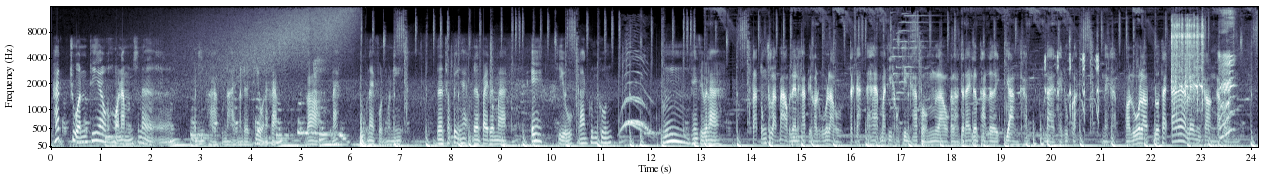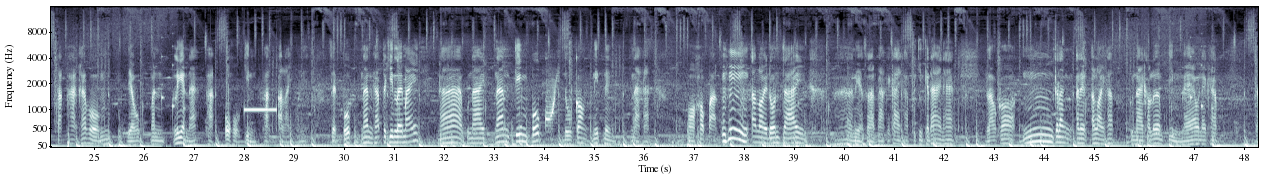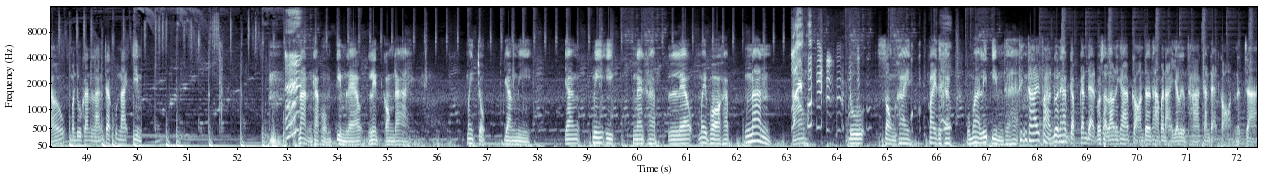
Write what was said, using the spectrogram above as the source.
แพทชวนเที่ยวขอนำเสนอ วันนี้พาคุณนายมาเดินเที่ยวนะครับ ก็นะคุณนายฝนวันนี้ เดินช้อปปิ้งฮะ เดินไปเดินมา เอ๊ะหิวร้านคุ้นๆอืมใช้เสียเวลา ตัดตรงสลัดมาไปเลยนะครับ เดี๋ยวเขารู้ว่าเราตะกะนะฮะ มาที่ของกินครับผมเรากำลังจะได้เริ่มทานเลยยังครับคุณนายถ่ายรูปก่อนนะครับ พอรู้ว่าเราดูถ่ายอ่าเล่นกล้องครับ ตักผักครับผม เดี๋ยวมันเลี่ยนนะ ผักโอ้โหกินผักอะไรวันนี้ เสร็จปุ๊บนั่นครับจะกินเลยไหมน่าคุณนายนั่นจิ้มปุ๊บ ดูกล้องนิดหนึ่งนะฮะพอเข้าปากอื้ออร่อยโดนใจเนี่ยสลัดผักใกล้ๆครับไปกินกันได้นะฮะเราก็อืมกำลังอร่อยอร่อยครับ คุณนายเขาเริ่มอิ่มแล้วนะครับเดี๋ยวมาดูกันหลังจากคุณนายอิ่ม นั่นครับผมอิ่มแล้วเล่นกองได้ ไม่จบยังมี ยังมีอีกนะครับ แล้วไม่พอครับ นั่นเอาดูส่งใครไปเถอะครับ ผมว่ารีบอิ่มเถอะฮะทิ้งท้ายฝากด้วยนะครับกับกันแดดบริษัทเรานะครับ ก่อนเดินทางไปไหนอย่าลืมทากันแดดก่อนนะจ๊ะ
